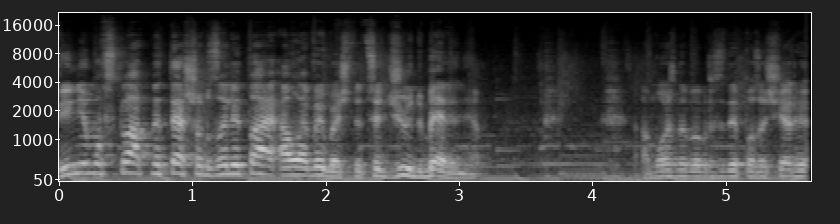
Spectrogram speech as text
Він йому в склад не те, щоб залітає, але вибачте, це Джуд Белінгем. А можна попросити поза черги?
